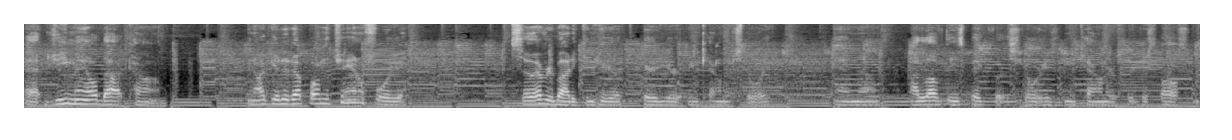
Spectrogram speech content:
at gmail.com. And I'll get it up on the channel for you so everybody can hear, hear your encounter story. And um, I love these Bigfoot stories and encounters. They're just awesome.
